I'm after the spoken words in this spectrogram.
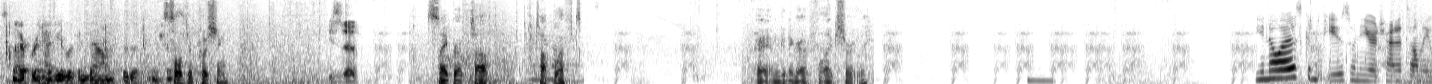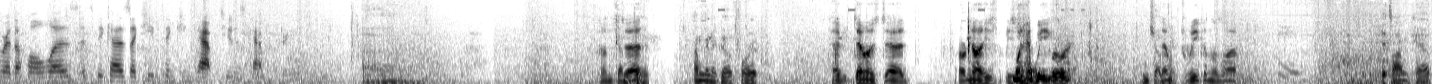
sniper and heavy looking down for the. entrance. Soldier pushing. He's dead. Sniper up top. Top left. Alright, I'm gonna grab flag shortly. You know, I was confused when you were trying to tell me where the hole was. It's because I keep thinking Cap 2 is Cap 3. Uh, Gun's gun dead. dead. I'm gonna go for it. Heavy Demo's dead. Or no, he's, he's One just heavy weak. lower. I'm jumping. Demo's weak on the left. It's on cap.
